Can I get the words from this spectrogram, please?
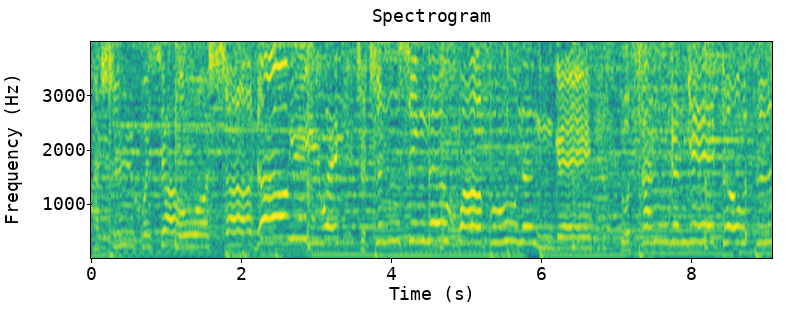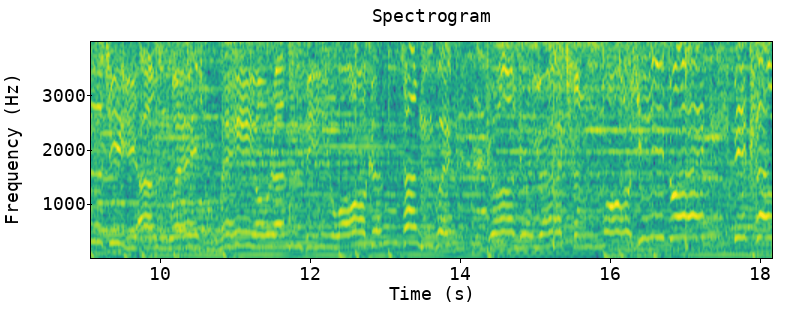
还是会笑我傻到以为这真心的话不能给？多残忍也都自己安慰。有没有人比我更惭愧？越热烈越沉默以对。别看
